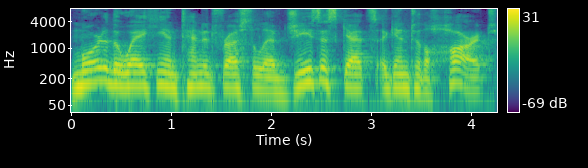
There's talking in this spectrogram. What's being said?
more to the way He intended for us to live. Jesus gets, again, to the heart.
